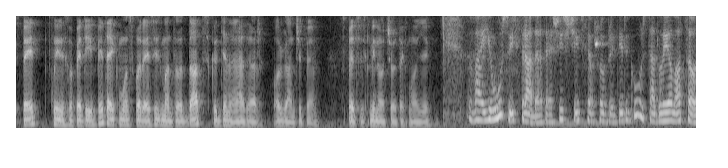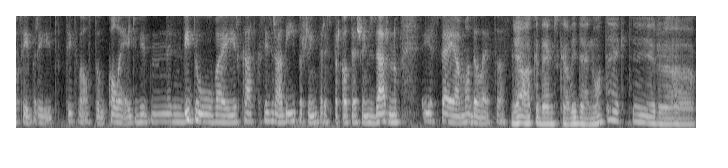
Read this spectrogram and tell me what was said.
pēt, klīnisko pētījumu pieteikumos varēs izmantot datus, kas ģenerēti ar orgānu čipiem specifiski minot šo tehnoloģiju. Vai jūsu izstrādātais šis čips jau šobrīd ir gūs tādu lielu atsaucību arī citu valstu kolēģu nezinu, vidū, vai ir kāds, kas izrāda īpašu interesi par kaut šīm zarnu iespējām modelēt tos? Jā, akadēmiskā vidē noteikti ir,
